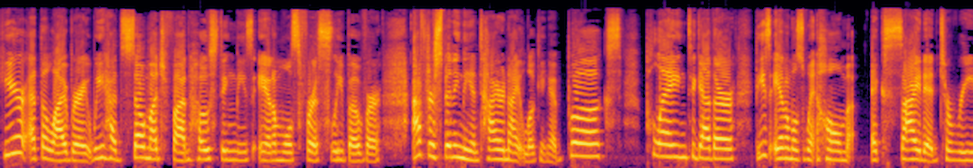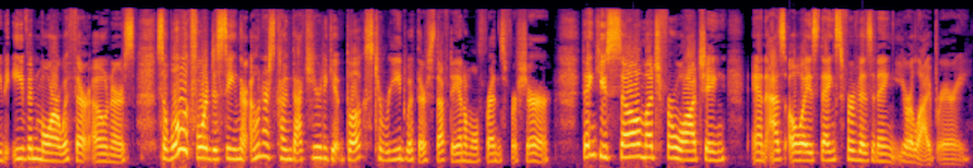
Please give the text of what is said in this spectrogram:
Here at the library, we had so much fun hosting these animals for a sleepover. After spending the entire night looking at books, playing together, these animals went home excited to read even more with their owners. So we'll look forward to seeing their owners coming back here to get books to read with their stuffed animal friends for sure. Thank you so much for watching. And as always, thanks for visiting your library.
